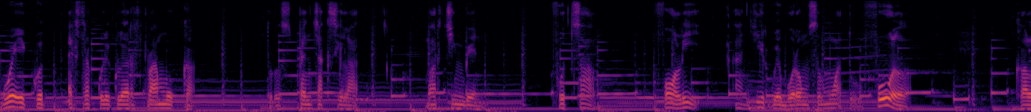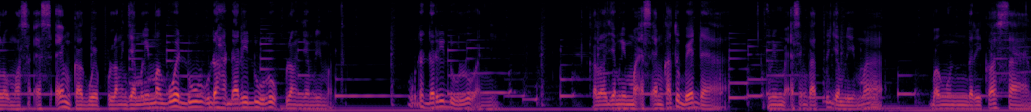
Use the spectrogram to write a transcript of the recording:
Gue ikut ekstrakurikuler pramuka terus pencak silat marching band futsal volley anjir gue borong semua tuh full. Kalau masa SMK gue pulang jam 5 gue dulu udah dari dulu pulang jam 5 tuh. Udah dari dulu anjing. Kalau jam 5 SMK tuh beda. Jam 5 SMK tuh jam 5 bangun dari kosan.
